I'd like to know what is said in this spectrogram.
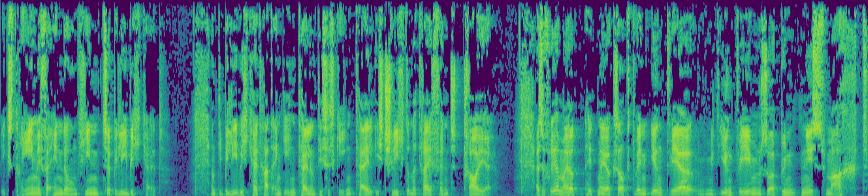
extreme Veränderung hin zur Beliebigkeit. Und die Beliebigkeit hat ein Gegenteil und dieses Gegenteil ist schlicht und ergreifend Treue. Also früher mal hätte man ja gesagt, wenn irgendwer mit irgendwem so ein Bündnis macht,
